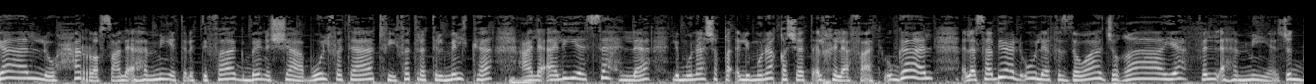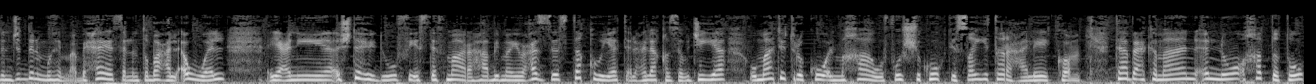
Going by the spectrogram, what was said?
قال وحرص على أهمية الاتفاق بين الشاب والفتاة في فترة الملكة على آلية سهلة لمناقشة الخلافات. وقال الأسابيع الأولى في الزواج غاية في الأهمية جدا جدا مهمة بحيث الانطباع الأول يعني اجتهدوا في استثمارها بما يعزز تقوية العلاقة الزوجية وما تتركوا المخاوف والشكوك تسيطر عليكم. تابع كمان أنه خططوا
